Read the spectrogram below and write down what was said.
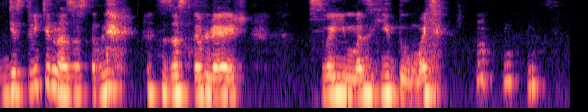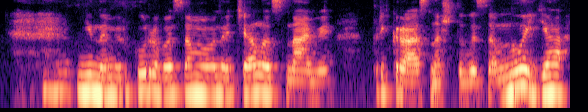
действительно заставляешь, заставляешь свои мозги думать. Нина Меркурова с самого начала с нами. Прекрасно, что вы со мной. Я,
